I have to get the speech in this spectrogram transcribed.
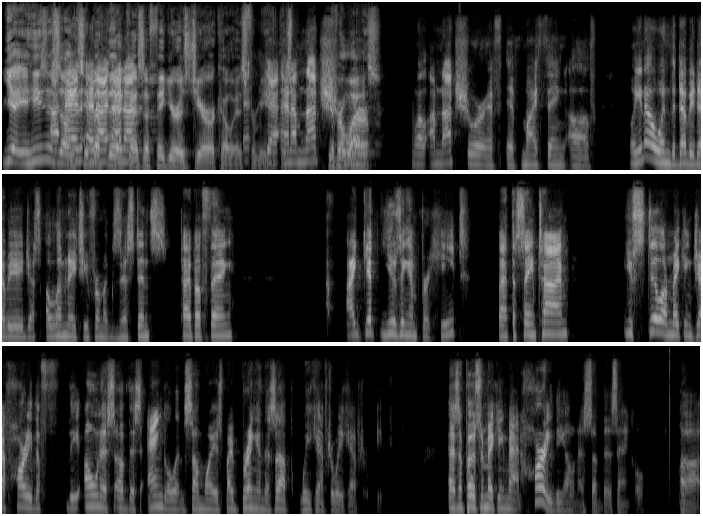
Yeah, he's as I- and- and I- unsympathetic and as a figure as Jericho is for me. yeah, and I'm point. not different ways. well, I'm not sure if if my thing of well, you know, when the WWE just eliminates you from existence type of thing. I get using him for heat, but at the same time, you still are making Jeff Hardy the the onus of this angle in some ways by bringing this up week after week after week, as opposed to making Matt Hardy the onus of this angle, uh,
